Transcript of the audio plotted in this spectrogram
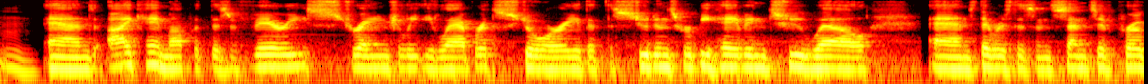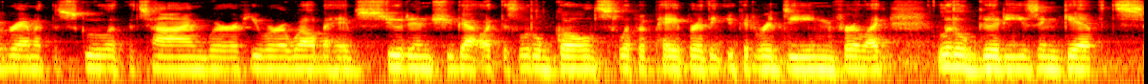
Mm. And I came up with this very strangely elaborate story that the students were behaving too well and there was this incentive program at the school at the time where if you were a well behaved student, you got like this little gold slip of paper that you could redeem for like little goodies and gifts.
